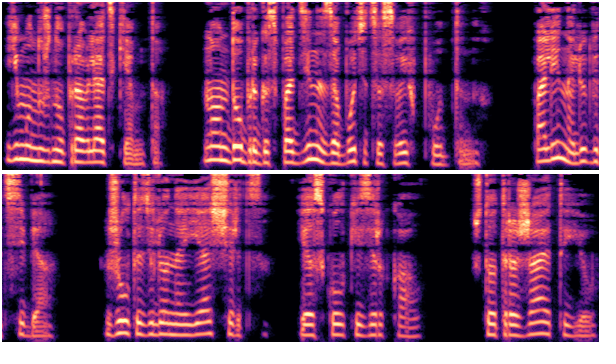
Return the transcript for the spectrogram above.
Ему нужно управлять кем-то, но он добрый господин и заботится о своих подданных. Полина любит себя, желто-зеленая ящерица и осколки зеркал, что отражают ее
